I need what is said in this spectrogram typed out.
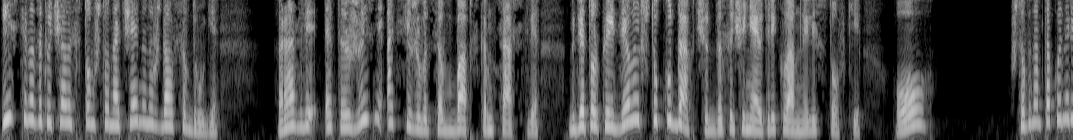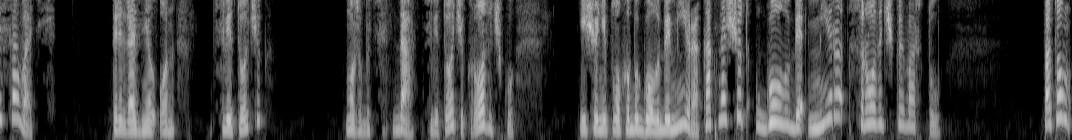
Истина заключалась в том, что он отчаянно нуждался в друге. Разве это жизнь отсиживаться в бабском царстве, где только и делают, что кудахчут да сочиняют рекламные листовки? О, что бы нам такое нарисовать? — предразнил он. — Цветочек? Может быть, да, цветочек, розочку. Еще неплохо бы голубя мира. Как насчет голубя мира с розочкой во рту? — Потом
